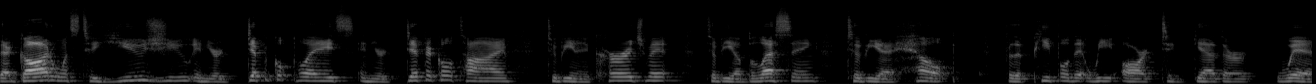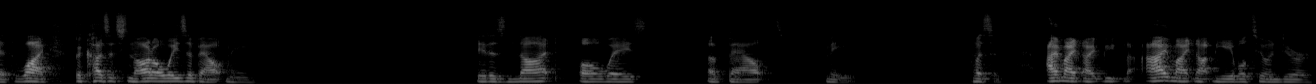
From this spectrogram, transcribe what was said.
that God wants to use you in your difficult place, in your difficult time, to be an encouragement, to be a blessing, to be a help for the people that we are together with. Why? Because it's not always about me. It is not always about me. Listen, I might not be I might not be able to endure.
